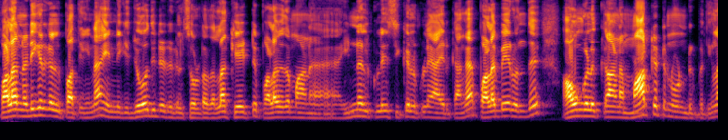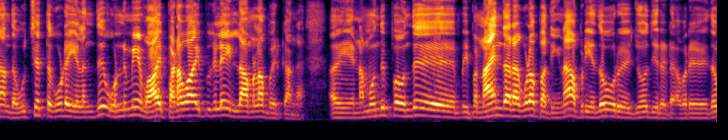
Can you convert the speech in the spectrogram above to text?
பல நடிகர்கள் பார்த்தீங்கன்னா இன்றைக்கி ஜோதிடர்கள் சொல்கிறதெல்லாம் கேட்டு பல விதமான இன்னலுக்குள்ளேயும் சிக்கலுக்குள்ளேயும் ஆயிருக்காங்க. பல பேர் வந்து அவங்களுக்கான மார்க்கெட்டுன்னு ஒன்று இருக்குது பார்த்தீங்களா அந்த உச்சத்தை கூட இழந்து ஒன்றுமே வாய் பட வாய்ப்புகளே இல்லாமலாம் போயிருக்காங்க. நம்ம வந்து இப்போ வந்து இப்போ நயன்தாரா கூட பார்த்தீங்கன்னா அப்படி ஏதோ ஒரு ஜோதிடர் அவர் ஏதோ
